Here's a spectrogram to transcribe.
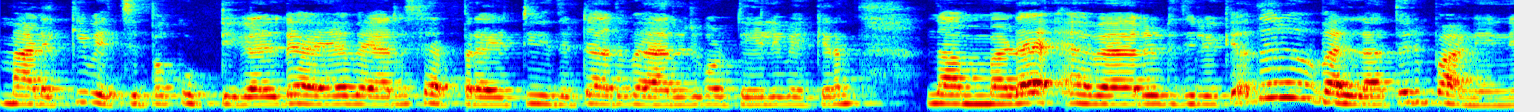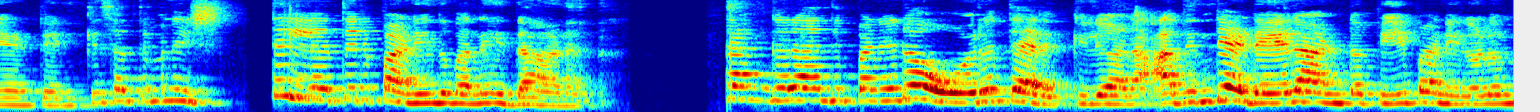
മടക്കി വെച്ച് ഇപ്പോൾ കുട്ടികളുടെ ആയ വേറെ സെപ്പറേറ്റ് ചെയ്തിട്ട് അത് വേറൊരു കൊട്ടയിൽ വെക്കണം. നമ്മുടെ വേറെ വേറൊരു ഇതിൽ വെക്കുക അതൊരു വല്ലാത്തൊരു പണി തന്നെയാണ്. എനിക്ക് സത്യം പറഞ്ഞാൽ ഇഷ്ടമില്ലാത്തൊരു പണി എന്ന് പറഞ്ഞാൽ ഇതാണ്. സംക്രാന്തി പണിയുടെ ഓരോ തിരക്കിലുമാണ്. അതിന്റെ ഇടയിലാണ് ട്ടോ ഇപ്പം ഈ പണികളും.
